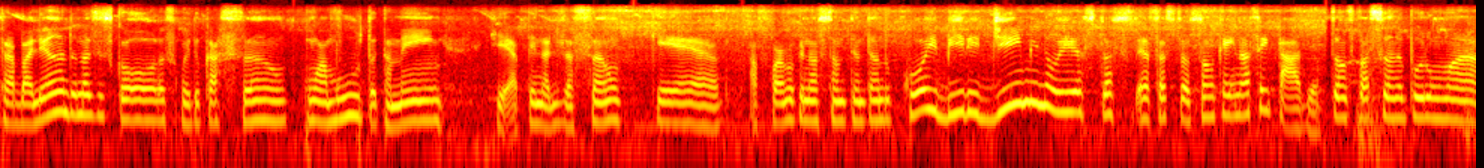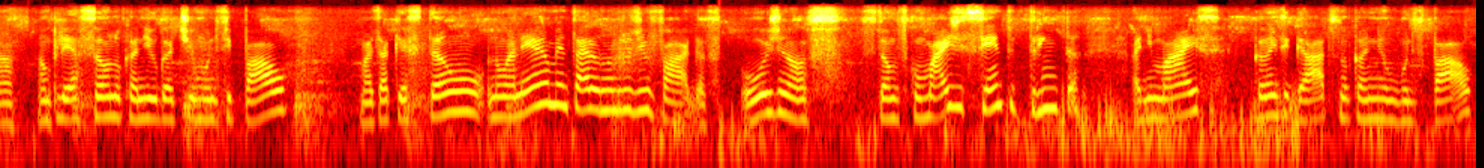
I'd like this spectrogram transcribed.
trabalhando nas escolas, com educação, com a multa também, que é a penalização, que é a forma que nós estamos tentando coibir e diminuir essa situação que é inaceitável. Estamos passando por uma ampliação no canil gatil municipal, mas a questão não é nem aumentar o número de vagas. Hoje nós estamos com mais de 130 animais cães e gatos no canil municipal.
